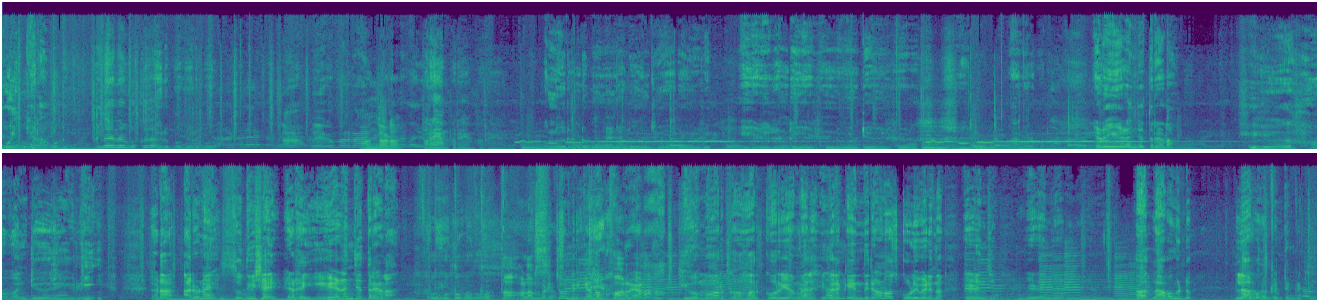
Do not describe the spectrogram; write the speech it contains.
പൊയ്ക്കടാ അങ്ങോട്ട്. പറയാം പറയാം പറയാം. ഒന്ന് രണ്ട് മൂന്ന് നാല് അഞ്ച് ആറ് ഏഴ് ഏഴ് രണ്ട് ഏഴ് രണ്ട് മിനിറ്റ് ഏഴ് എടാ ഏഴഞ്ച് എത്രയാടാ? അവന്റെ ഒരു ഇളി എടാ അരുണേ സുധീഷേ എടാ ഏഴഞ്ച് എത്രയാടാ? താളം പിടിച്ചോണ്ടിരിക്കാതെ പറയടാ. ഇവന്മാർക്ക് ആർക്കും അറിയാൻ മേല. ഇവരൊക്കെ എന്തിനാണോ സ്കൂളിൽ വരുന്നത്? ഏഴഞ്ച് ഏഴഞ്ച്. ഏഴഞ്ച്. ആ ലാഭം കിട്ടും. ലാഭം കിട്ടും. കിട്ടും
